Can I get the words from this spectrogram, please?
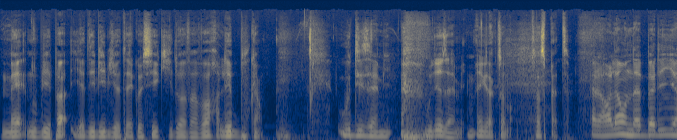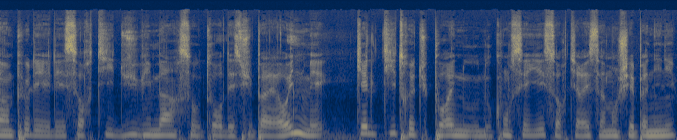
Mais n'oubliez pas, il y a des bibliothèques aussi qui doivent avoir les bouquins. Ou des amis. Ou des amis, exactement. Ça se pète. Alors là, on a balayé un peu les, les sorties du 8 mars autour des super-héroïnes, mais quel titre tu pourrais nous, conseiller sorti récemment chez Panini?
